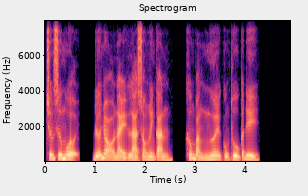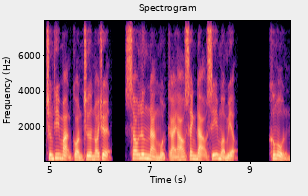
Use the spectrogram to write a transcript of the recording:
"Trương sư muội, đứa nhỏ này là song linh căn, không bằng ngươi cũng thu cất đi." Trương Thi Mạn còn chưa nói chuyện, sau lưng nàng một cái áo xanh đạo sĩ mở miệng. "Không ổn,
